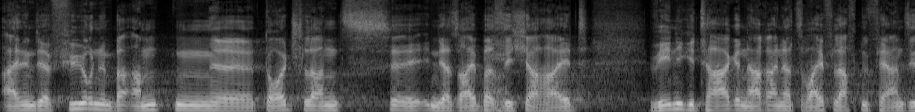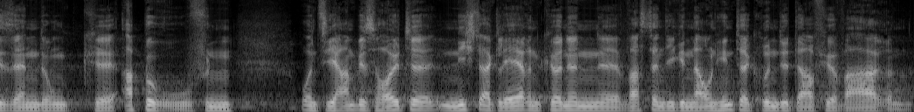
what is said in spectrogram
einen der führenden Beamten äh, Deutschlands äh, in der Cybersicherheit wenige Tage nach einer zweifelhaften Fernsehsendung äh, abberufen. Und Sie haben bis heute nicht erklären können, äh, was denn die genauen Hintergründe dafür waren.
